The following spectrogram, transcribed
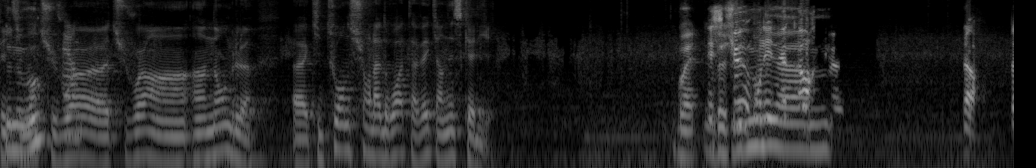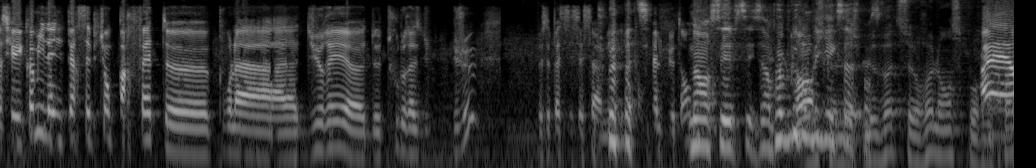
de nouveau. tu vois, euh, tu vois un, un angle euh, qui tourne sur la droite avec un escalier. Ouais. Est-ce bah, je vais que on demander est à- d'accord que... Alors, parce que comme il a une perception parfaite euh, pour la durée euh, de tout le reste du du jeu, je sais pas si c'est ça, mais quelques temps. Non, c'est un peu plus compliqué que ça, je pense. le vote se relance pour Ouais, un va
